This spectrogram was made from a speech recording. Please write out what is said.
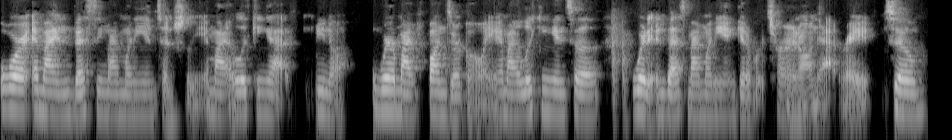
Or am I investing my money intentionally? Am I looking at, you know, where my funds are going? Am I looking into where to invest my money and get a return on that, right? So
